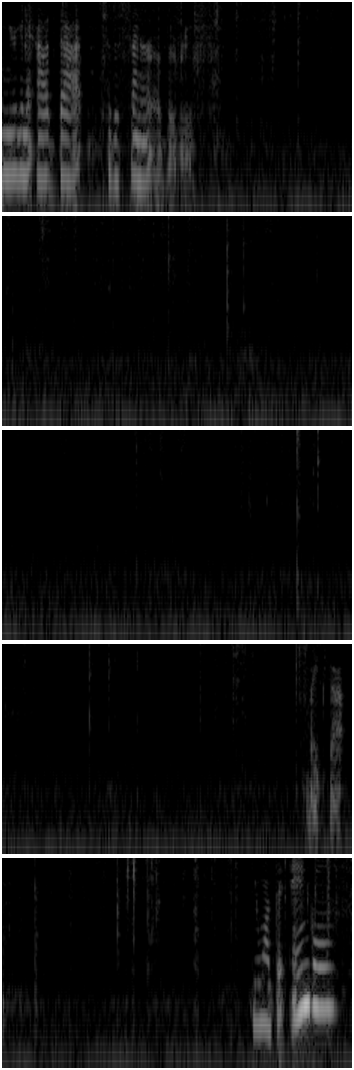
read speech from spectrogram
And you're going to add that to the center of the roof. like that. You want the angles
